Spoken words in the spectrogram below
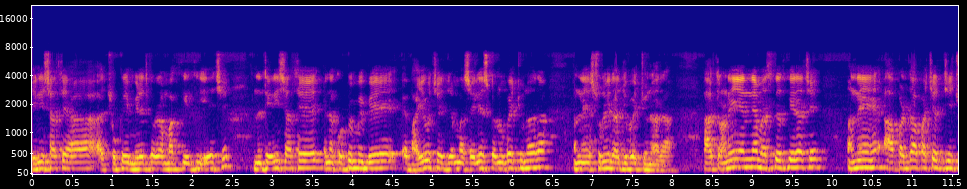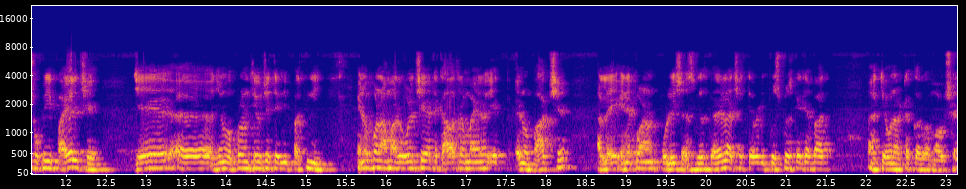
જેની સાથે આ છોકરી મેરેજ કરવા માગતી હતી એ છે. અને તેની સાથે એના કુટુંબી બે ભાઈઓ છે, જેમાં શૈલેષ કનુભાઈ ચુનારા અને સુનિલ રાજુભાઈ ચુનારા. આ ત્રણેય એમને મસ્કત કર્યા છે અને આ પડદા પાછળ જે છોકરી પાયલ છે, જે જેનું અપહરણ થયું છે તેની પત્ની, એનો પણ આમાં રોલ છે એટલે કાવતરામાં એનો એક, એનો ભાગ છે. એટલે એને પણ પોલીસ હસ્તગત કરેલા છે. તેઓની પૂછપરછ કર્યા બાદ તેઓને અટક કરવામાં આવશે.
